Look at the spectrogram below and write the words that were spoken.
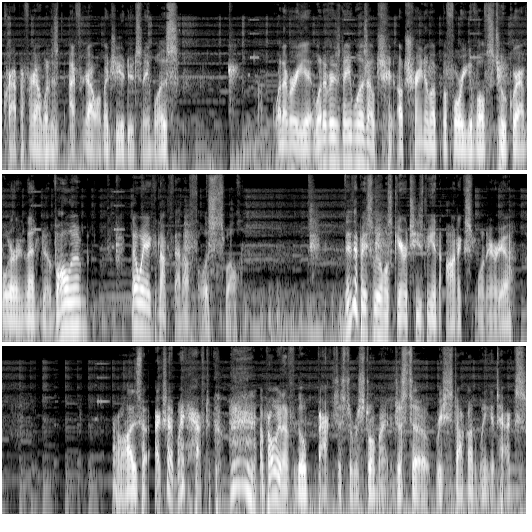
crap. I forgot what. I forgot what my Geodude's name was. Whatever he. Whatever his name was. I'll. I'll train him up before he evolves into a Graveler, and then evolve him. That way, I can knock that off the list as well. I think that basically almost guarantees me an Onix in one area. Oh, actually, I might have to go. I'm probably gonna have to go back just to restore my, just to restock on wing attacks.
